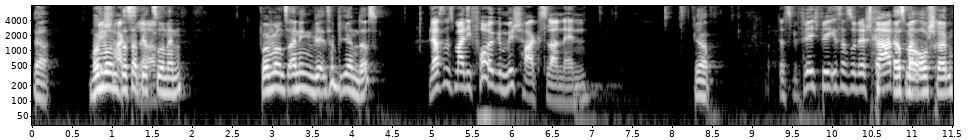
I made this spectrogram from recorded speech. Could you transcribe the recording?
Ja. Wollen wir uns das ab jetzt so nennen? Wollen wir uns einigen, wir etablieren das? Lass uns mal die Folge Mischhaxler nennen. Ja. Das, vielleicht, vielleicht ist das so der Start. Erstmal aufschreiben.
